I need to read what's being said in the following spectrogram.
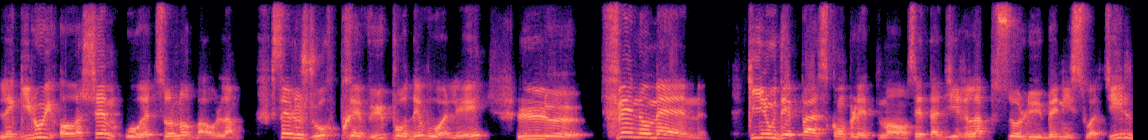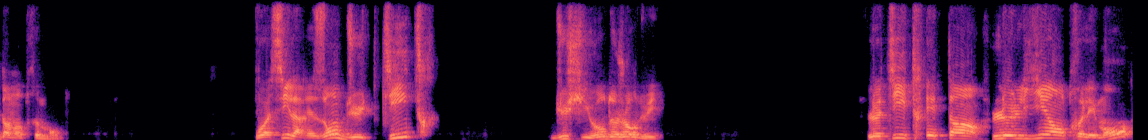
les Gilouy Orachem ou. C'est le jour prévu pour dévoiler le phénomène qui nous dépasse complètement, c'est-à-dire l'absolu, béni soit-il, dans notre monde. Voici la raison du titre du chiour d'aujourd'hui le titre étant le lien entre les mondes,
